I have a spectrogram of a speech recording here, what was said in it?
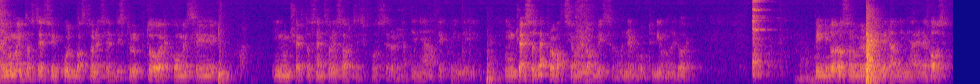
Nel momento stesso in cui il bastone si è distrutto è come se in un certo senso le sorti si fossero riallineate, quindi un gesto di approvazione l'ho visto nel volto di uno di loro. Quindi loro sono venuti per allineare le cose.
